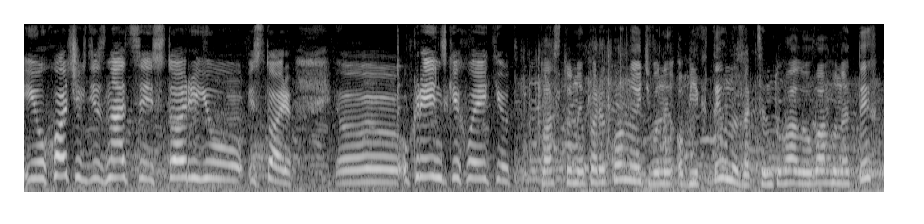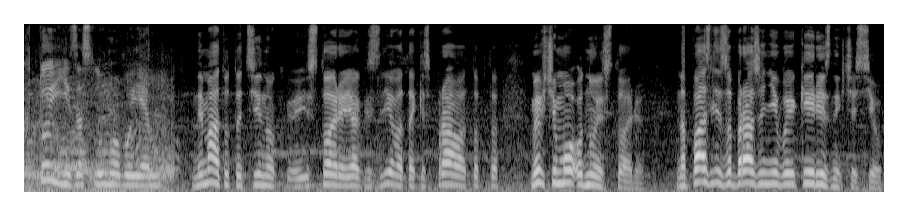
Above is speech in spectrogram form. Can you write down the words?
і охочих дізнатися історію історію е, українських вояків. Пластуни переконують, вони об'єктивно заакцентували увагу на тих, хто її заслуговує. Нема тут оцінок історії як зліва, так і справа. Тобто ми вчимо одну історію. На пазлі зображені вояки різних часів:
